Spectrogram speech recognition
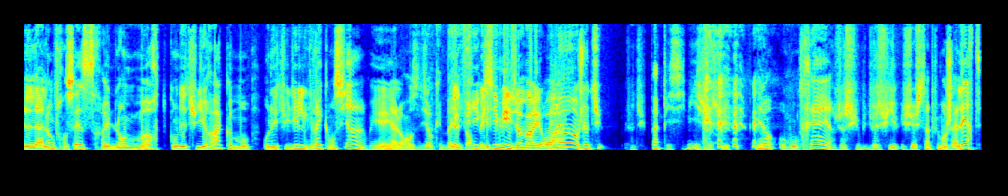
la langue française sera une langue morte qu'on étudiera comme on, on étudie le grec ancien. Vous voyez, alors en se disant que Vous êtes fort magnifique. pessimiste, Jean-Marie Mais Roy. non, je ne suis, je ne suis pas pessimiste. Je suis, mais non, au contraire, je suis, je suis, je, simplement, j'alerte.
